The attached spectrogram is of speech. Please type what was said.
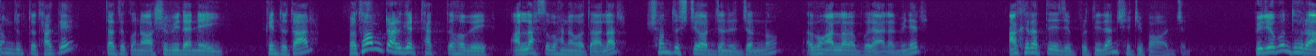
সংযুক্ত থাকে, তাতে কোনো অসুবিধা নেই। কিন্তু তার প্রথম টার্গেট থাকতে হবে আল্লাহ সুবাহর সন্তুষ্টি অর্জনের জন্য এবং আল্লাহ রাবুল্লাহ আলমিনের আখেরাতে যে প্রতিদান সেটি পাওয়ার জন্য। প্রিয় বন্ধুরা,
